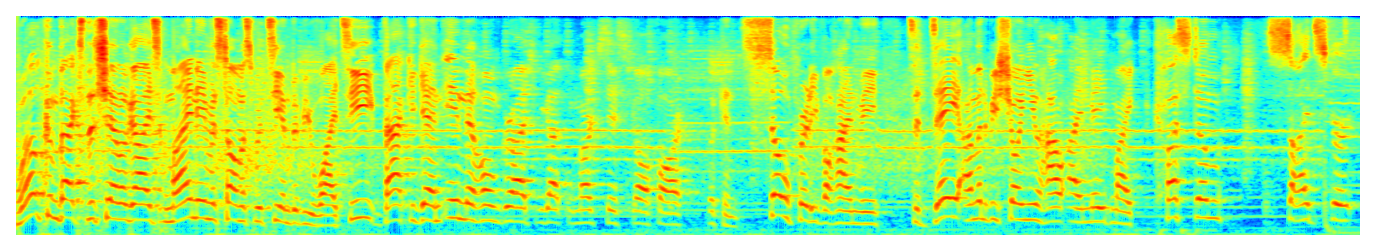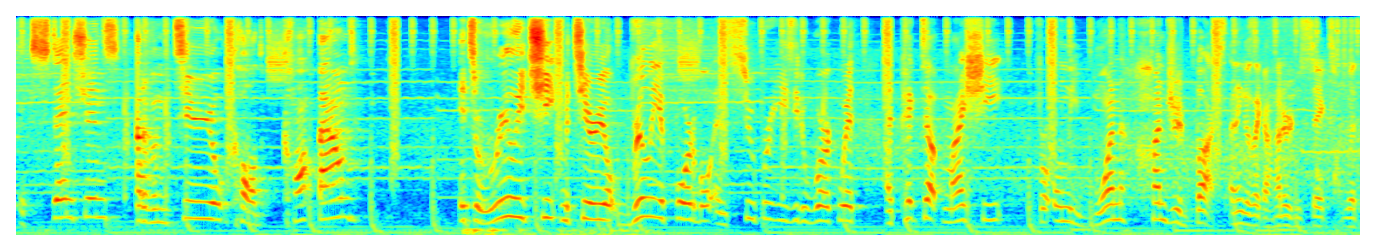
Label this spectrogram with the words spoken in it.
Welcome back to the channel, guys. My name is Thomas with TMWYT. Back again in the home garage. We got the Mark 6 Golf R looking so pretty behind me. Today, I'm gonna be showing you how I made my custom side skirt extensions out of a material called CompBond. It's a really cheap material, really affordable, and super easy to work with. I picked up my sheet for only 100 bucks. I think it was like 106 with,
